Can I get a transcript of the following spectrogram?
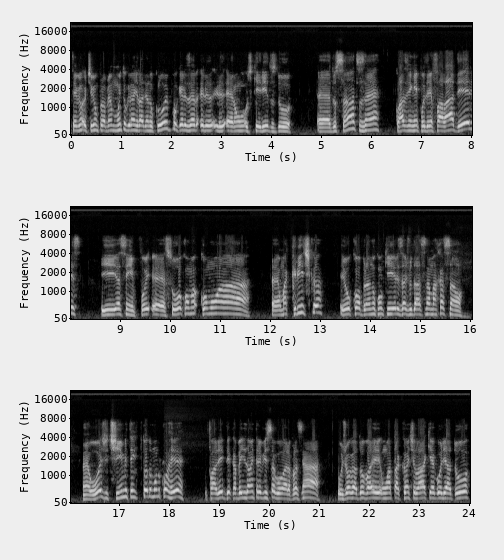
teve, eu tive um problema muito grande lá dentro do clube, porque eles eram, eles eram os queridos do, é, do Santos, né? Quase ninguém poderia falar deles. E assim, foi, é, soou como, como uma, é, uma crítica eu cobrando com que eles ajudassem na marcação. Né? hoje, time tem que todo mundo correr. Falei, acabei de dar uma entrevista agora. Falei assim: ah, o jogador vai, um atacante lá que é goleador,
